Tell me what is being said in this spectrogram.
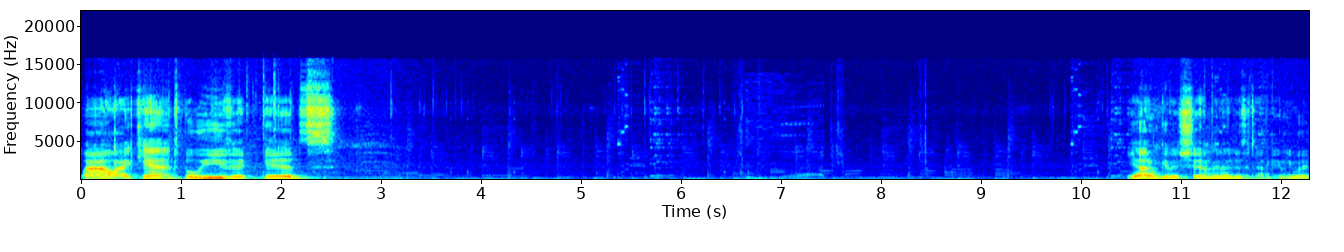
Wow, I can't believe it, kids. Yeah, I don't give a shit. I'm gonna just attack anyway.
